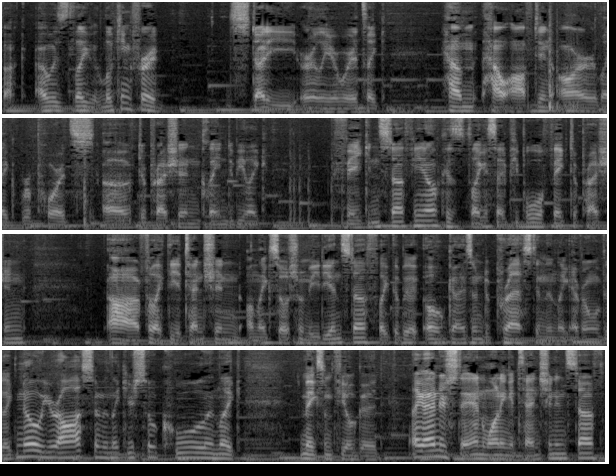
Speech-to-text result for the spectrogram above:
fuck, I was like looking for a study earlier where it's like how how often are like reports of depression claimed to be like fake and stuff, you know? Because like I said, people will fake depression uh, for like the attention on like social media and stuff. Like they'll be like, "Oh, guys, I'm depressed," and then like everyone will be like, "No, you're awesome," and like you're so cool, and like it makes them feel good. Like I understand wanting attention and stuff,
